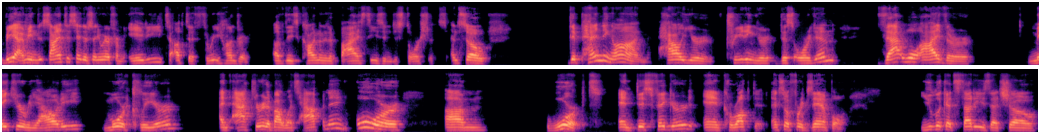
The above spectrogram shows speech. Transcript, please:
but yeah, I mean, scientists say there's anywhere from 80 to up to 300 of these cognitive biases and distortions. And so depending on how you're treating your this organ, that will either make your reality more clear and accurate about what's happening or um, warped and disfigured and corrupted. And so, for example, you look at studies that show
